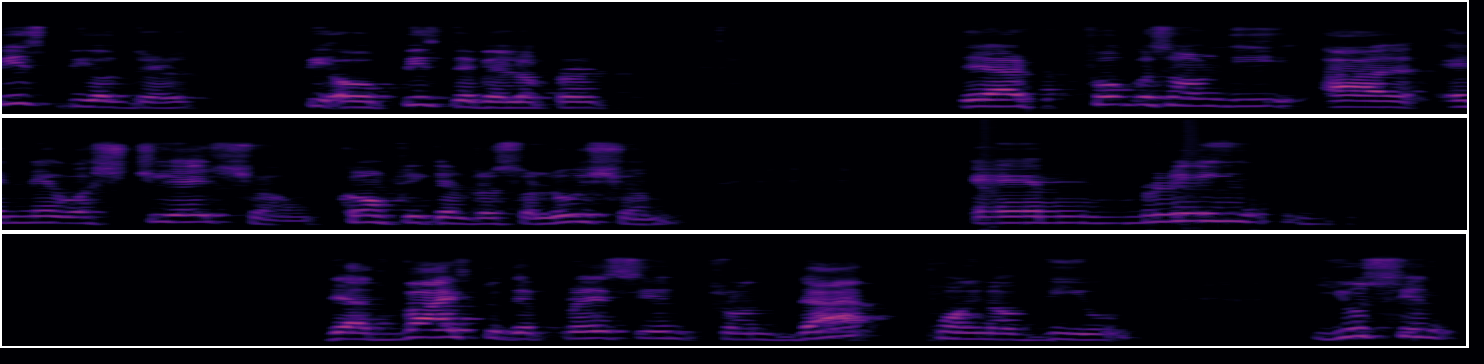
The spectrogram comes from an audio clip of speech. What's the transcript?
peace builder or peace developer they are focused on the uh, negotiation, conflict and resolution, and bring the advice to the president from that point of view, using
